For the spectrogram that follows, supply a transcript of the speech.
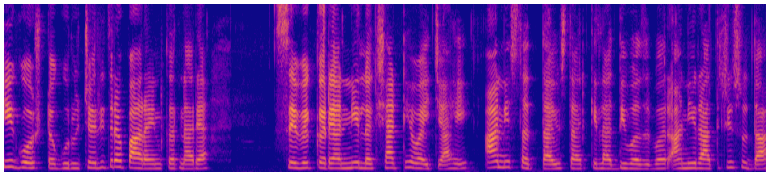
ही गोष्ट गुरुचरित्र पारायण करणाऱ्या सेवेकऱ्यांनी लक्षात ठेवायचे आहे. आणि सत्तावीस तारखेला दिवसभर आणि रात्रीसुद्धा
